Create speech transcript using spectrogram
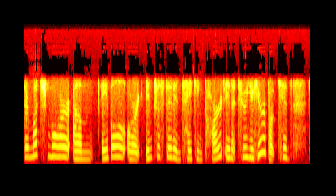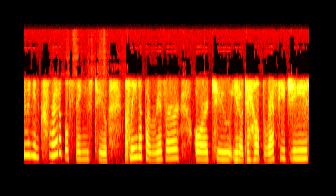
They're much more um, able or interested in taking part in it too. You hear about kids doing incredible things to clean up a river or to you know to help refugees,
